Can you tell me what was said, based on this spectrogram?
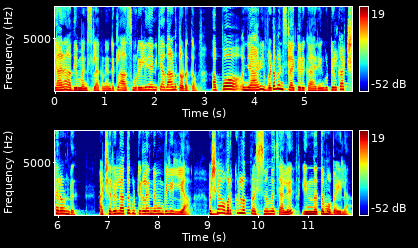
ഞാൻ ആദ്യം മനസ്സിലാക്കണം. എന്റെ ക്ലാസ് മുറിയിൽ എനിക്ക് അതാണ് തുടക്കം. അപ്പോൾ ഞാൻ ഇവിടെ മനസ്സിലാക്കിയ ഒരു കാര്യം കുട്ടികൾക്ക് അക്ഷരമുണ്ട്. അക്ഷരമില്ലാത്ത കുട്ടികൾ എന്റെ മുമ്പിൽ ഇല്ല പക്ഷെ അവർക്കുള്ള പ്രശ്നം എന്ന് വെച്ചാൽ ഇന്നത്തെ മൊബൈലാണ്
